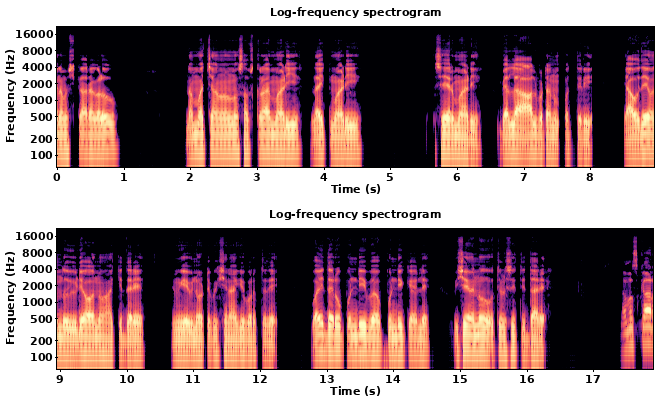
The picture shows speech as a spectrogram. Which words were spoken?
ನಮಸ್ಕಾರಗಳು. ನಮ್ಮ ಚಾನಲನ್ನು ಸಬ್ಸ್ಕ್ರೈಬ್ ಮಾಡಿ, ಲೈಕ್ ಮಾಡಿ, ಶೇರ್ ಮಾಡಿ, ಬೆಲ್ಲ ಆಲ್ ಬಟನ್ ಒತ್ತಿರಿ. ಯಾವುದೇ ಒಂದು ವಿಡಿಯೋವನ್ನು ಹಾಕಿದ್ದರೆ ನಿಮಗೆ ನೋಟಿಫಿಕೇಶನ್ ಆಗಿ ಬರುತ್ತದೆ. ವೈದ್ಯರು ಪುಂಡಿ ಬ- ಪುಂಡಿಕೆಯಲ್ಲಿ ಕಾಯಿಲೆ ವಿಷಯವನ್ನು ತಿಳಿಸುತ್ತಿದ್ದಾರೆ. ನಮಸ್ಕಾರ.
